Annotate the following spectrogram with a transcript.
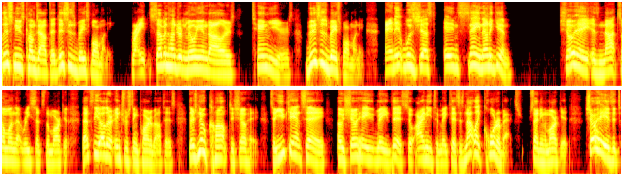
this news comes out that this is baseball money, right? Seven hundred million dollars, ten years. This is baseball money, and it was just insane. Now and again, Shohei is not someone that resets the market. That's the other interesting part about this. There's no comp to Shohei. So you can't say, oh, Shohei made this, so I need to make this. It's not like quarterbacks setting the market. Shohei is its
